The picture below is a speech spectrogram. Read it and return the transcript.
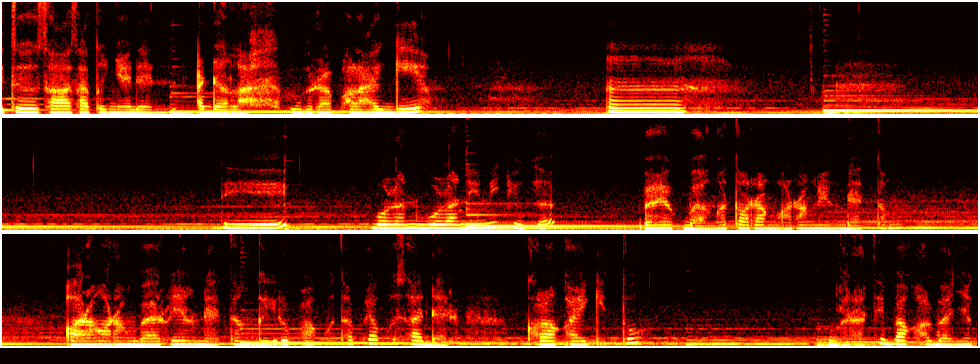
Itu salah satunya dan adalah beberapa lagi. Hmm, di bulan-bulan ini juga banyak banget orang-orang yang datang orang-orang baru yang datang ke hidup aku. Tapi aku sadar kalau kayak gitu berarti bakal banyak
